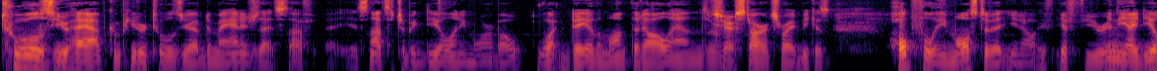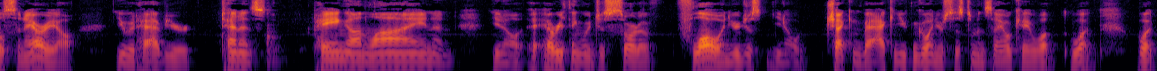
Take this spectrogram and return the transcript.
tools you have, computer tools you have to manage that stuff, it's not such a big deal anymore about what day of the month it all ends or Sure. starts, right? Because hopefully most of it, you know, if, if you're in the ideal scenario, you would have your tenants paying online and, you know, everything would just sort of flow and you're just, you know, checking back and you can go in your system and say, okay, what, what, what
